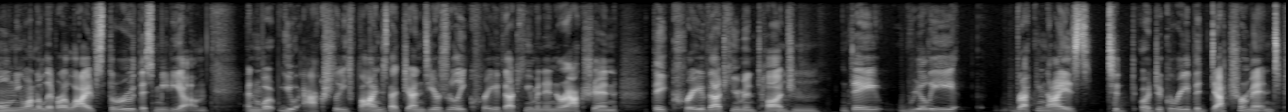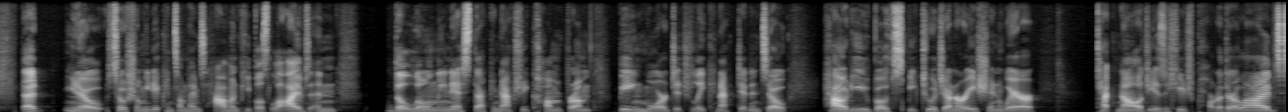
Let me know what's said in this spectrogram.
only want to live our lives through this medium. And what you actually find is that Gen Zers really crave that human interaction. They crave that human touch. Mm-hmm. They really recognize to a degree the detriment that, you know, social media can sometimes have on people's lives and the loneliness that can actually come from being more digitally connected. And so, how do you both speak to a generation where technology is a huge part of their lives,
